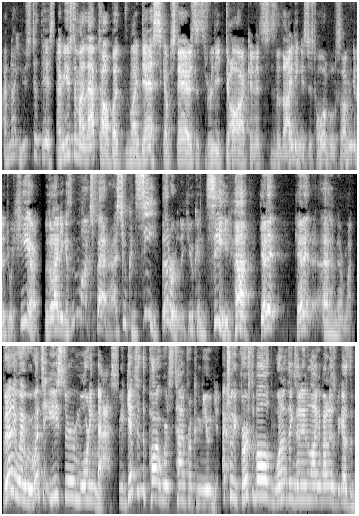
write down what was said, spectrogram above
I'm not used to this. I'm used to my laptop, but my desk upstairs it's really dark and it's the lighting is just horrible. So I'm gonna do it here, but the lighting is much better, as you can see. Literally, you can see. Get it? Get it? Uh, never mind. But anyway, we went to Easter morning mass. We get to the part where it's time for communion. Actually, first of all, one of the things I didn't like about it is because the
